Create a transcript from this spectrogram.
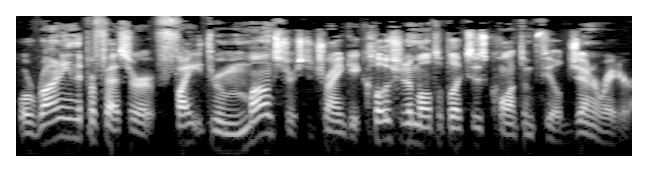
while Ronnie and the professor fight through monsters to try and get closer to Multiplex's quantum field generator.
